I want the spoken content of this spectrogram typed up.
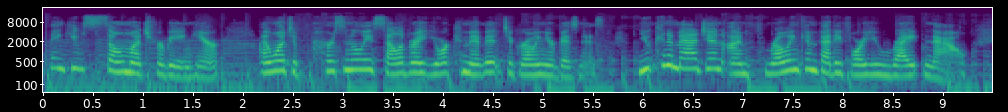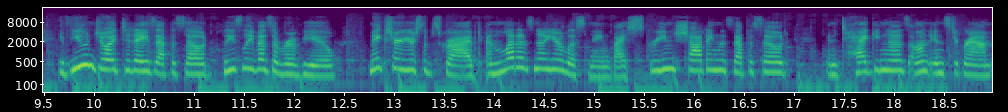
Thank you so much for being here. I want to personally celebrate your commitment to growing your business. You can imagine I'm throwing confetti for you right now. If you enjoyed today's episode, please leave us a review. Make sure you're subscribed and let us know you're listening by screenshotting this episode and tagging us on Instagram.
